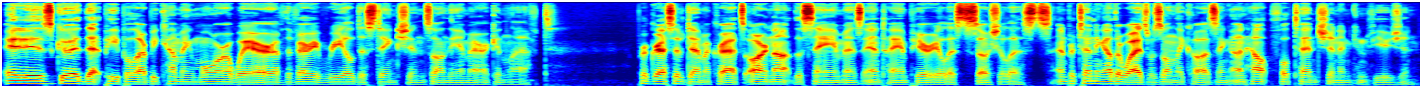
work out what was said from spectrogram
It is good that people are becoming more aware of the very real distinctions on the American left. Progressive Democrats are not the same as anti imperialist socialists, and pretending otherwise was only causing unhelpful tension and confusion.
